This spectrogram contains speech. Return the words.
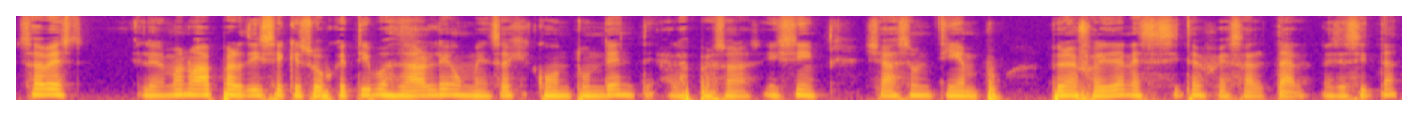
Sabes, el hermano Apar dice que su objetivo es darle un mensaje contundente a las personas, y sí, ya hace un tiempo, pero en realidad necesita resaltar, necesita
